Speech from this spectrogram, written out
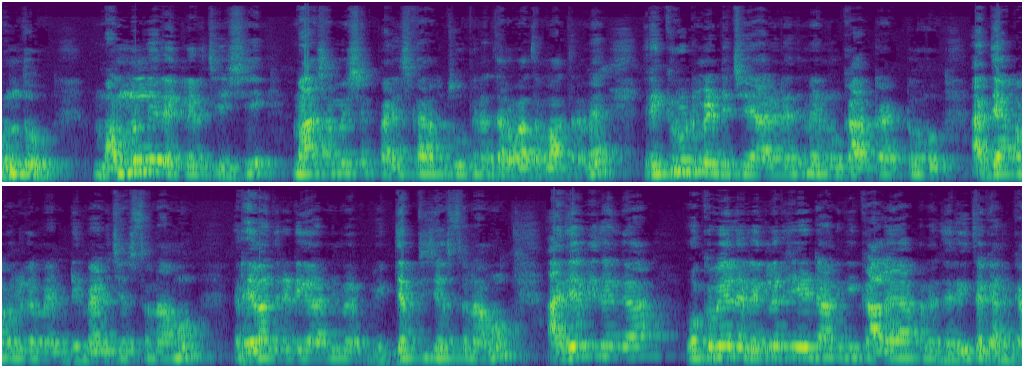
ముందు మమ్మల్ని రెగ్యులర్ చేసి మా సమస్యకు పరిష్కారం చూపిన తర్వాత మాత్రమే రిక్రూట్మెంట్ చేయాలనేది మేము కాంట్రాక్టు అధ్యాపకులుగా మేము డిమాండ్ చేస్తున్నాము. రేవంత్ రెడ్డి గారిని మేము విజ్ఞప్తి చేస్తున్నాము. అదేవిధంగా ఒకవేళ రెగ్యులర్ చేయడానికి కాలయాపన జరిగితే కనుక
